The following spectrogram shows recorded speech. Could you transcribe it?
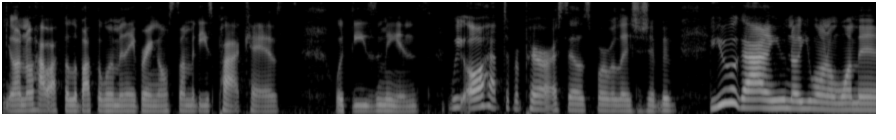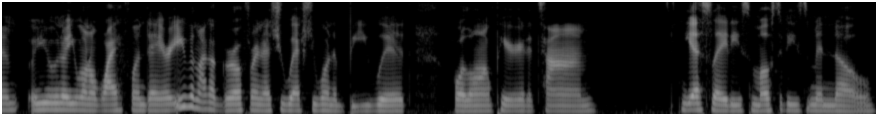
y'all know how I feel about the women they bring on some of these podcasts with these men's. We all have to prepare ourselves for a relationship. If you a guy and you know you want a woman, or you know you want a wife one day, or even like a girlfriend that you actually want to be with for a long period of time, yes, ladies, most of these men know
